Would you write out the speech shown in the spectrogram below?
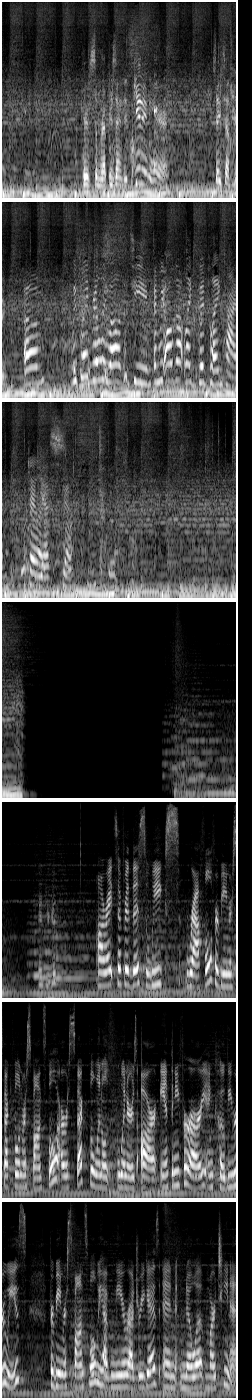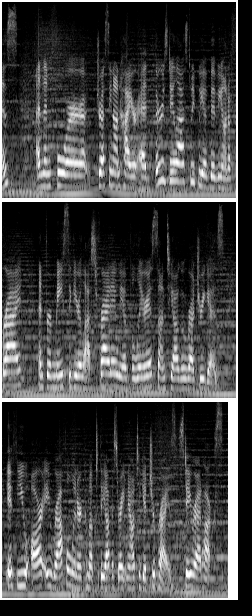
Here's some representatives. Get in here. Say something. Um, we played really well as a team and we all got like good playing time, which I like. Yes. Yeah. And you're good. All right, so for this week's raffle for being respectful and responsible, our respectful win- winners are Anthony Ferrari and Kobe Ruiz. For being responsible, we have Mia Rodriguez and Noah Martinez. And then for dressing on higher ed Thursday last week, we have Viviana Fry. And for Mesa Gear last Friday, we have Valeria Santiago Rodriguez. If you are a raffle winner, come up to the office right now to get your prize. Stay Rad Hawks.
